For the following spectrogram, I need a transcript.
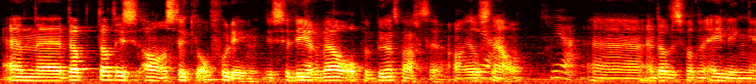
En eh, dat, dat is al een stukje opvoeding. Dus ze leren wel op een beurt wachten, al heel Ja. snel. Ja, Eh, en dat is wat een eenling eh,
